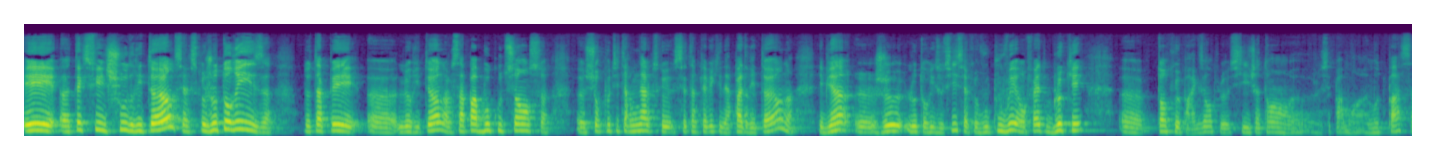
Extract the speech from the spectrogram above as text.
Et euh, text field should return, c'est ce que j'autorise de taper euh, le return. Alors ça n'a pas beaucoup de sens sur petit terminal parce que c'est un clavier qui n'a pas de return. Eh bien, je l'autorise aussi, c'est-à-dire que vous pouvez en fait bloquer tant que par exemple si j'attends, je ne sais pas moi, un mot de passe,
